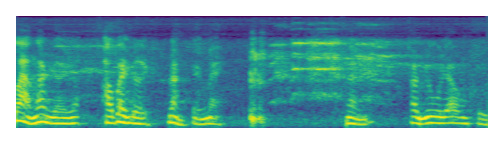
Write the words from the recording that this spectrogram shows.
ว่างั้นเลย เอาไปเลย นั่นเห็นไหมนั่นท่านรู้แล้วคือ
